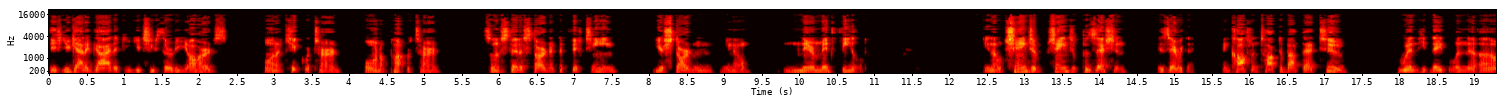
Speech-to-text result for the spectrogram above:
if you got a guy that can get you 30 yards on a kick return or on a punt return, so instead of starting at the 15, you're starting, you know, near midfield. You know, change of change of possession is everything. And Coughlin talked about that too when he, they when the, uh,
